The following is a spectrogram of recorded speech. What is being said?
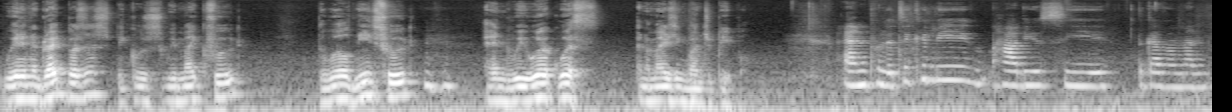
we're in a great business because we make food, the world needs food, mm-hmm. and we work with an amazing bunch of people. And politically, how do you see the government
